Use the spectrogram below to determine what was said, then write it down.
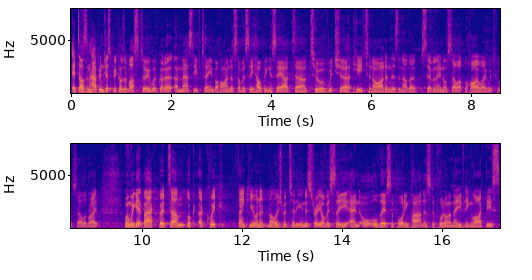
it doesn't happen just because of us two. We've got a, a massive team behind us, obviously helping us out, uh, two of which are here tonight, and there's another 17 or so up the highway, which we'll celebrate when we get back. But um, look, a quick thank you and acknowledgement to the industry, obviously, and all, all their supporting partners to put on an evening like this.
